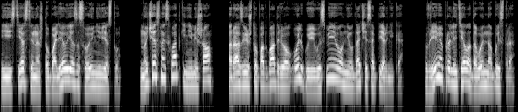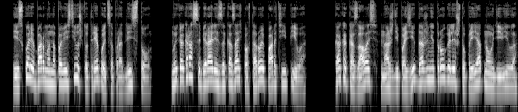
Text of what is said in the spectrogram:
и естественно, что болел я за свою невесту. Но честной схватки не мешал, разве что подбадривал Ольгу и высмеивал неудачи соперника. Время пролетело довольно быстро, и вскоре бармен оповестил, что требуется продлить стол. Мы как раз собирались заказать по второй партии пива. Как оказалось, наш депозит даже не трогали, что приятно удивило.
